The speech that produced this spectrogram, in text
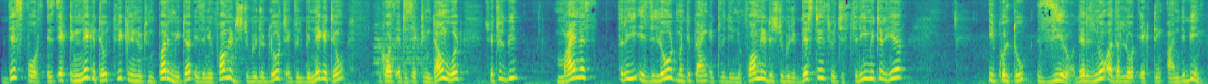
this force is acting negative 3 kilonewton per meter is a uniformly distributed load. So it will be negative because it is acting downward. So it will be minus 3 is the load multiplying it with the uniformly distributed distance which is 3 meter here equal to 0. There is no other load acting on the beam.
